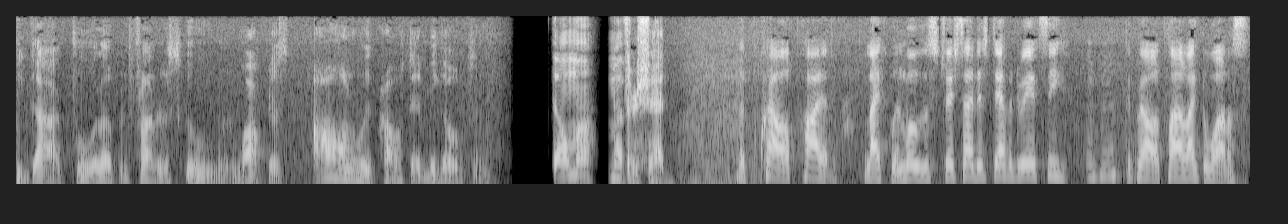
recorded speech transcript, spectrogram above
The guard pulled up in front of the school and walked us all the way across that big ocean. Thelma Mothershed. The crowd parted like when Moses stretched out his staff at the Red Sea, mm-hmm. the crowd parted like the waters.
